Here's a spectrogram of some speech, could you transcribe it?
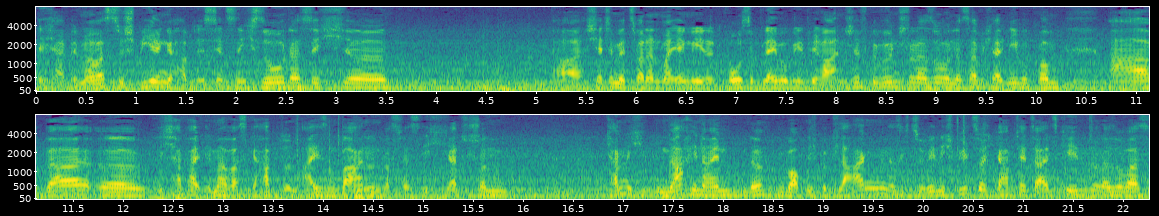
ich habe immer was zu spielen gehabt. Ist jetzt nicht so, dass ich, äh, ja, ich hätte mir zwar dann mal irgendwie das große Playmobil Piratenschiff gewünscht oder so und das habe ich halt nie bekommen. Aber äh, ich habe halt immer was gehabt und Eisenbahn und was weiß ich. Ich hatte schon, kann mich im Nachhinein ne, überhaupt nicht beklagen, dass ich zu wenig Spielzeug gehabt hätte als Kind oder sowas.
